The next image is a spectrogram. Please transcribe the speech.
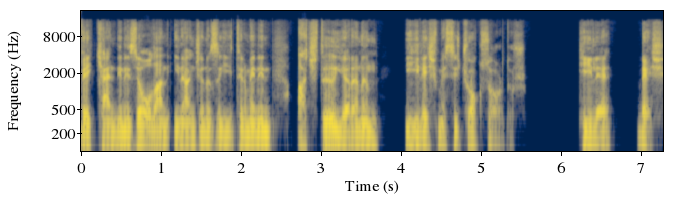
ve kendinize olan inancınızı yitirmenin açtığı yaranın iyileşmesi çok zordur. Hile 5.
